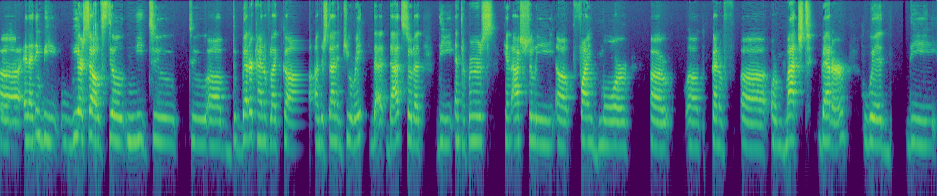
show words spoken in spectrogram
uh, and I think we we ourselves still need to to uh, do better kind of like uh, understand and curate that that so that the entrepreneurs can actually uh, find more uh, kind of or matched better with the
